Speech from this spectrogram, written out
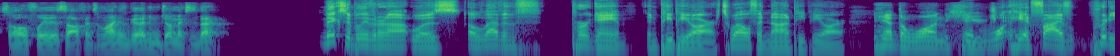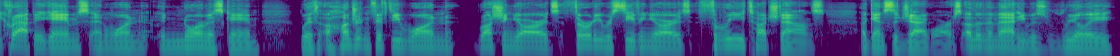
So hopefully this offensive line is good and Joe Mixon's better. Mixon, believe it or not, was 11th per game in PPR, 12th in non PPR. He had the one He had, huge. one- he had five pretty crappy games and one enormous game with 151 rushing yards, 30 receiving yards, three touchdowns against the Jaguars. Other than that, he was really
